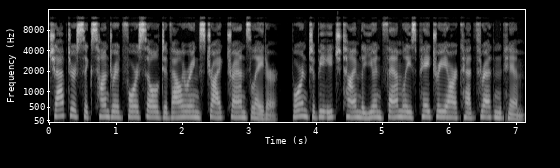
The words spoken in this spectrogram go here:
Chapter 604 Soul Devouring Strike Translator. Born to be each time the Yun family's patriarch had threatened him,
